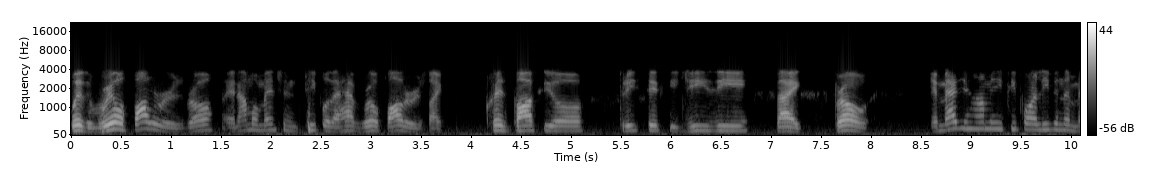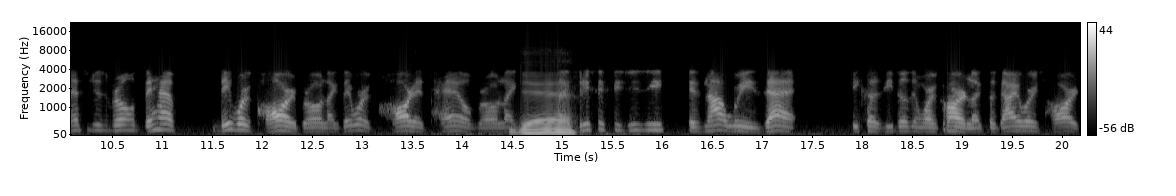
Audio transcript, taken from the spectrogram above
with real followers, bro. And I'm gonna mention people that have real followers, like Chris Bosio, 360 Jeezy. Like, bro, imagine how many people are leaving the messages, bro. They have they work hard, bro. Like they work hard as hell, bro. Like, yeah. like 360 Jeezy is not where he's at because he doesn't work hard. Like the guy works hard.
